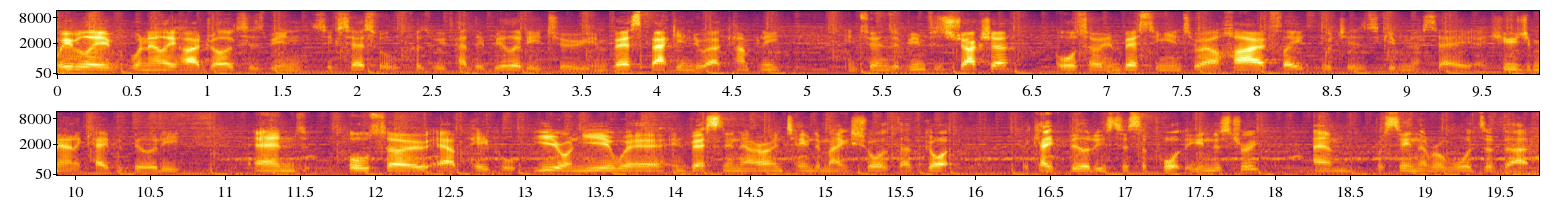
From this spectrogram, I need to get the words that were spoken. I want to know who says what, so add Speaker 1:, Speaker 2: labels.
Speaker 1: We believe Winelli Hydraulics has been successful because we've had the ability to invest back into our company in terms of infrastructure, also investing into our hire fleet, which has given us a, a huge amount of capability, and also our people.
Speaker 2: Year on year, we're investing in our own team to make sure that they've got the capabilities to support the industry, and we're seeing the rewards of that.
